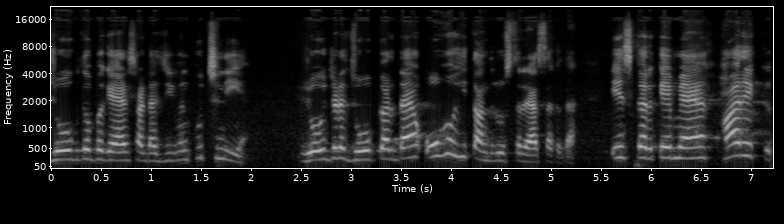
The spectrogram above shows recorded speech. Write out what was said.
ਯੋਗ ਤੋਂ ਬਗੈਰ ਸਾਡਾ ਜੀਵਨ ਕੁਝ ਨਹੀਂ ਹੈ। ਯੋਗ ਜਿਹੜਾ ਯੋਗ ਕਰਦਾ ਹੈ, ਉਹ ਹੀ ਤੰਦਰੁਸਤ ਰਹਿ ਸਕਦਾ ਇਸ ਕਰਕੇ ਮੈਂ ਹਰ ਇੱਕ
